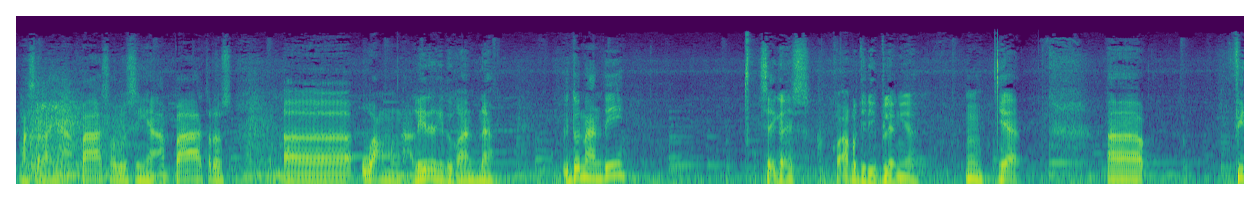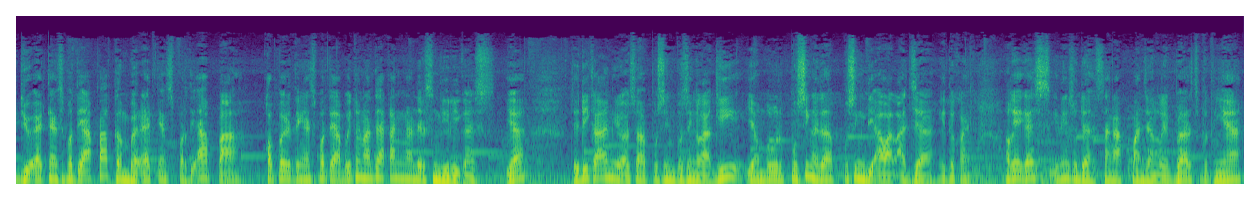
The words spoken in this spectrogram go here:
masalahnya apa, solusinya apa, terus eh, uang mengalir gitu kan. Nah, itu nanti Sik guys, kok aku jadi blank ya? Hmm, ya. Eh, video ad-nya seperti apa, gambar ad-nya seperti apa, copywriting-nya seperti apa itu nanti akan ngalir sendiri guys, ya. Jadi kalian nggak usah pusing-pusing lagi, yang perlu pusing adalah pusing di awal aja gitu kan. Oke guys, ini sudah sangat panjang lebar sepertinya.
